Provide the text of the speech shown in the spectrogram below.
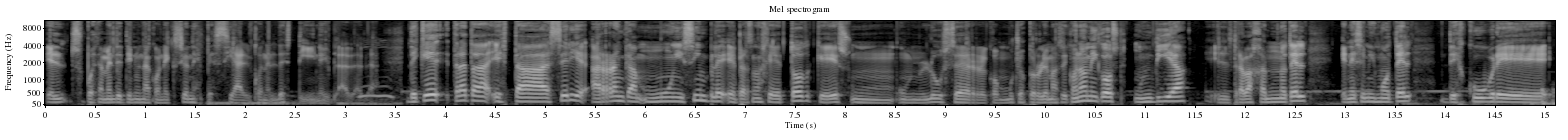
él supuestamente tiene una conexión especial con el destino y bla, bla, bla. ¿De qué trata esta serie? Arranca muy simple. El personaje de Todd, que es un, un loser con muchos problemas económicos, un día él trabaja en un hotel. En ese mismo hotel descubre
